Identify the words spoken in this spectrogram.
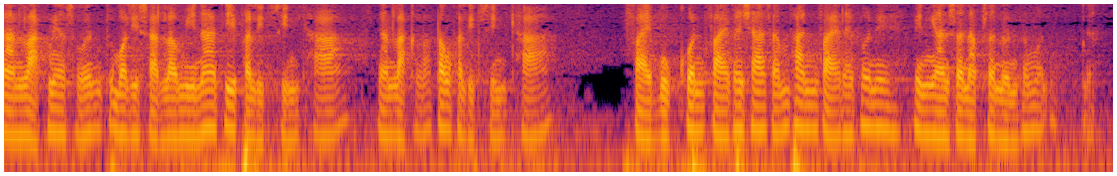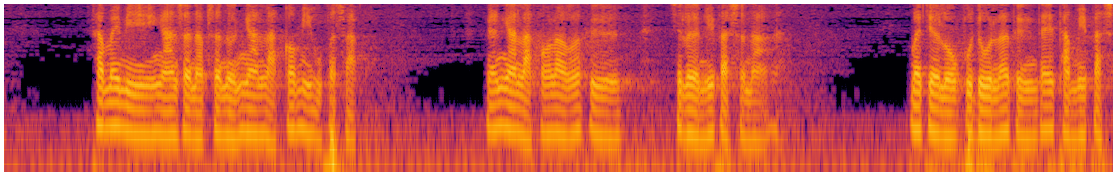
งานหลักเนี่ยสมมติบริษัทเรามีหน้าที่ผลิตสินค้า งานหลักเราต้องผลิตสินค้า ฝ่ายบุคคล ฝ่ายประชาสัมพันธ์ ฝ่ายอะไรพวกนี้เป็นงานสนับสนุนทั้งหมดถ้าไม่มีงานสนับสนุนงานหลักก็มีอุปสรรคงั้นงานหลักของเราก็คือเจริญวิปัสสนา มาเจอหลวงปู่ดูลแล้วถึงได้ทำวิปัสส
